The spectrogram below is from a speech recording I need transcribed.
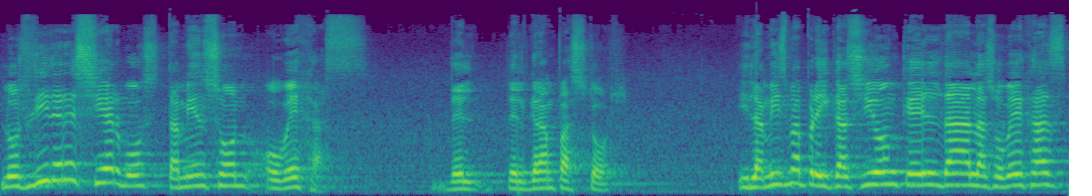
los líderes siervos también son ovejas del, gran pastor. Y la misma predicación que Él da a las ovejas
